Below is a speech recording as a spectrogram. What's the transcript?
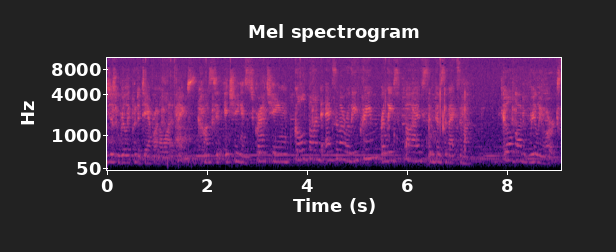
Can just really put a damper on a lot of things. Constant itching and scratching. Gold Bond Eczema Relief Cream relieves five symptoms of eczema. Gold Bond really works.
